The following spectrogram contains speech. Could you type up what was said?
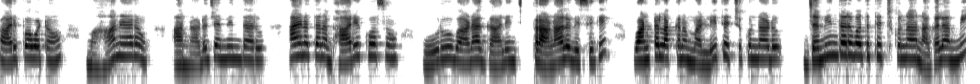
పారిపోవటం మహానేరం అన్నాడు జమీందారు. ఆయన తన భార్య కోసం ఊరు వాడ గాలించి ప్రాణాలు విసిగి వంటలక్కన మళ్ళీ తెచ్చుకున్నాడు. జమీందారు వద్ద తెచ్చుకున్న నగలమ్మి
